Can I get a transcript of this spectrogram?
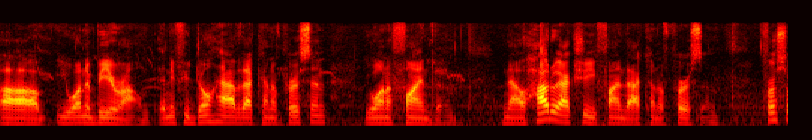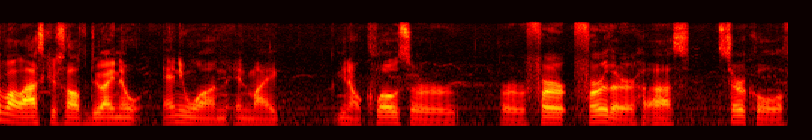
um, you want to be around. And if you don't have that kind of person, you want to find them. Now, how to actually find that kind of person? First of all, ask yourself, do I know anyone in my you know, close or or fur further uh, circle of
